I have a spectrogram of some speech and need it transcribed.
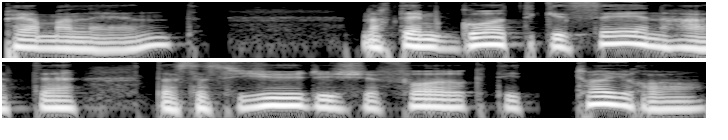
permanent, nachdem Gott gesehen hatte, dass das jüdische Volk die Teuro,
